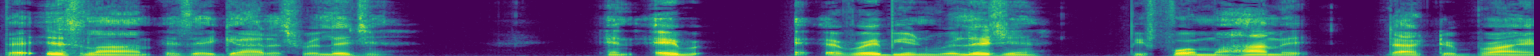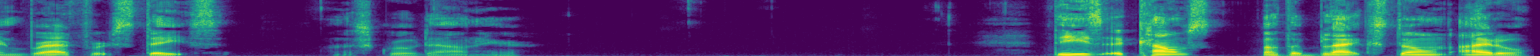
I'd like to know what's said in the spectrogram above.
that Islam is a goddess religion. In Arabian religion, before Muhammad, Dr. Brian Bradford states, let's scroll down here. These accounts of the black stone idol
